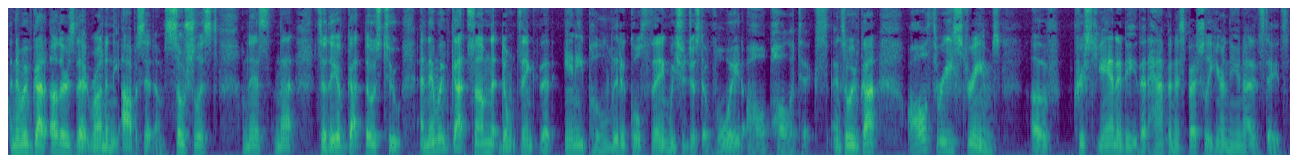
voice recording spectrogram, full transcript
And then we've got others that run in the opposite. I'm socialist, I'm this, I'm that. So they have got those two. And then we've got some that don't think that any political thing, we should just avoid all politics. And so we've got all three streams of Christianity that happen, especially here in the United States.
